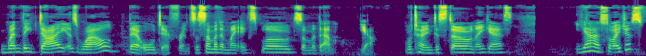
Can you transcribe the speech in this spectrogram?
when they die as well, they're all different. So, some of them might explode, some of them, yeah, will turn into stone, I guess. Yeah, so I just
